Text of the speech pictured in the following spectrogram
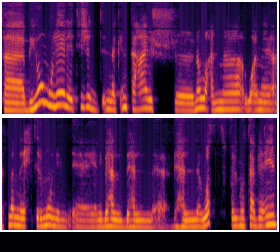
فبيوم وليلة تجد إنك أنت عايش نوعا ما وأنا أتمنى يحترموني يعني بهال بهال بهالوصف المتابعين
